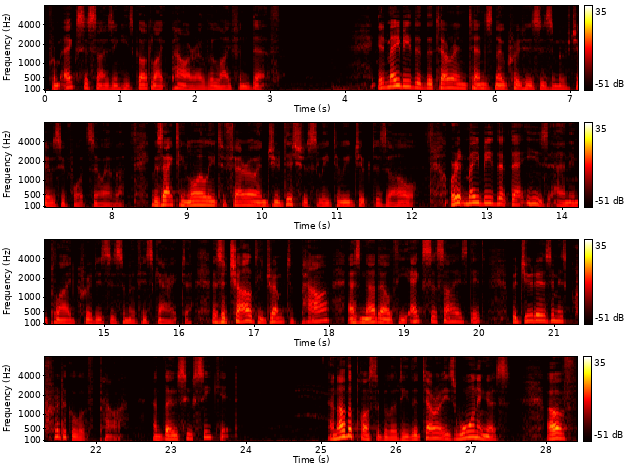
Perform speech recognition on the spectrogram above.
from exercising his godlike power over life and death. It may be that the Torah intends no criticism of Joseph whatsoever. He was acting loyally to Pharaoh and judiciously to Egypt as a whole. Or it may be that there is an implied criticism of his character. As a child, he dreamt of power, as an adult, he exercised it, but Judaism is critical of power and those who seek it. Another possibility, the Torah is warning us of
